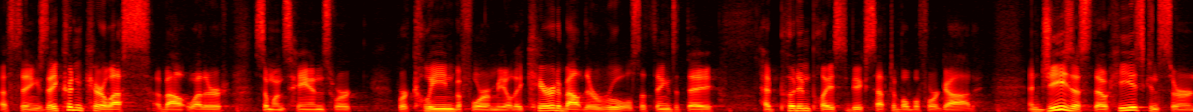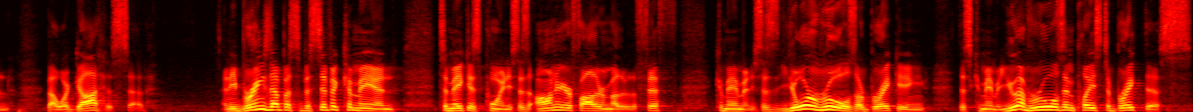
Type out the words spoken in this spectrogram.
of things. They couldn't care less about whether someone's hands were, were clean before a meal. They cared about their rules, the things that they had put in place to be acceptable before God. And Jesus, though, he is concerned about what God has said. And he brings up a specific command to make his point. He says, Honor your father and mother, the fifth commandment. He says, Your rules are breaking this commandment. You have rules in place to break this,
